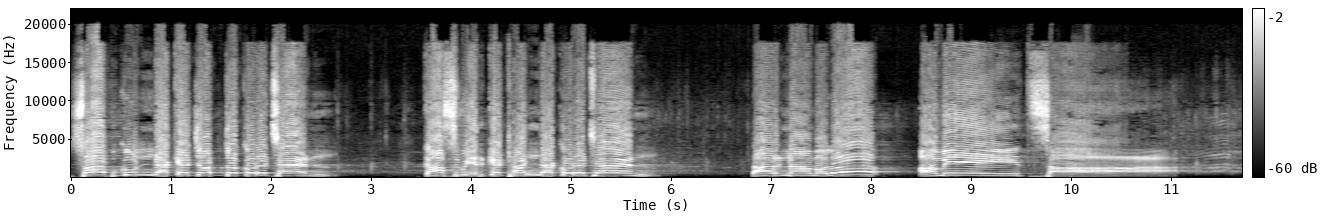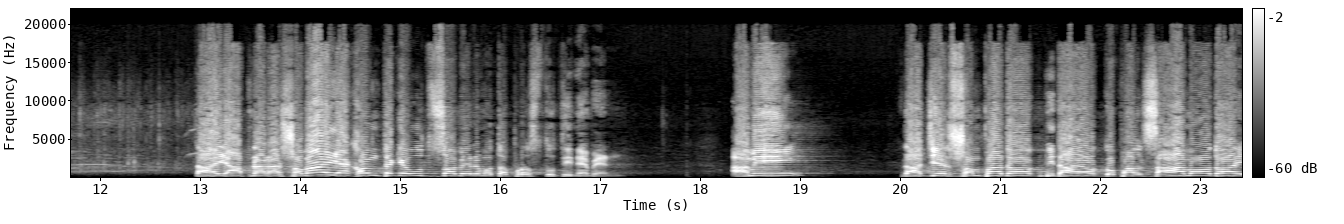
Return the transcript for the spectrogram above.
সব গুন্ডাকে জব্দ করেছেন, কাশ্মীরকে ঠান্ডা করেছেন, তার নাম হলো অমিত শাহ। তাই আপনারা সবাই এখন থেকে উৎসবের মতো প্রস্তুতি নেবেন। আমি রাজ্যের সম্পাদক, বিধায়ক গোপাল শাহ মহোদয়,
